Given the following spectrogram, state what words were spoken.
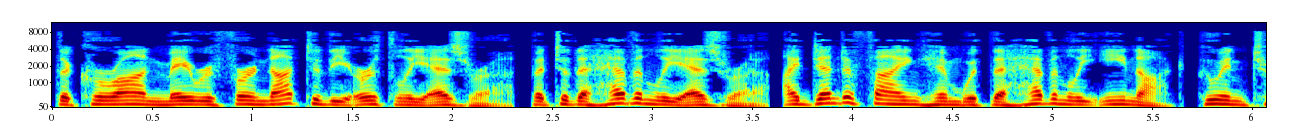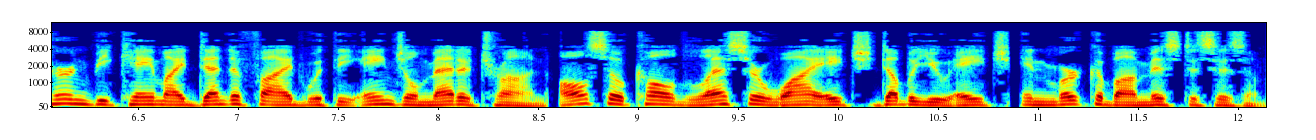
the Quran may refer not to the earthly Ezra, but to the heavenly Ezra, identifying him with the heavenly Enoch, who in turn became identified with the angel Metatron also called Lesser Yhwh in Merkabah mysticism.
